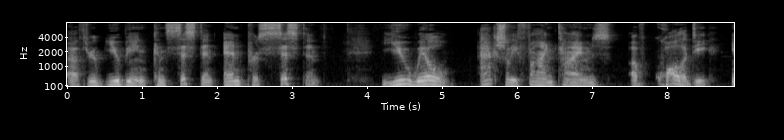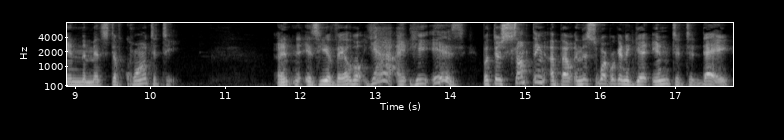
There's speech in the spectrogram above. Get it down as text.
uh, through you being consistent and persistent, you will actually find times of quality in the midst of quantity. And is he available? Yeah, he is. But there's something about, and this is what we're going to get into today,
